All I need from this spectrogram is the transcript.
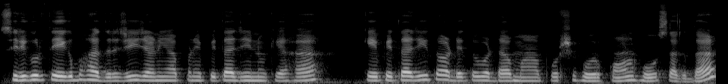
ਸ੍ਰੀ ਗੁਰੂ ਤੇਗ ਬਹਾਦਰ ਜੀ ਜਾਨੀ ਆਪਣੇ ਪਿਤਾ ਜੀ ਨੂੰ ਕਿਹਾ ਕਿ ਪਿਤਾ ਜੀ, ਤੁਹਾਡੇ ਤੋਂ ਵੱਡਾ ਮਹਾਪੁਰਸ਼ ਹੋਰ ਕੌਣ ਹੋ ਸਕਦਾ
